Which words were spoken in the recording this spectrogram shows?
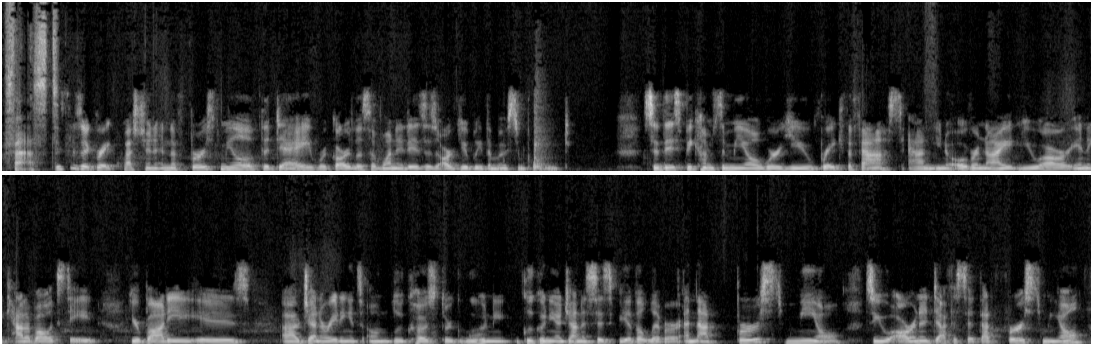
fast? This is a great question, and the first meal of the day, regardless of when it is, is arguably the most important. So this becomes the meal where you break the fast, and you know overnight you are in a catabolic state. Your body is uh, generating its own glucose through gluconeogenesis via the liver, and that first meal, so you are in a deficit. That first meal.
